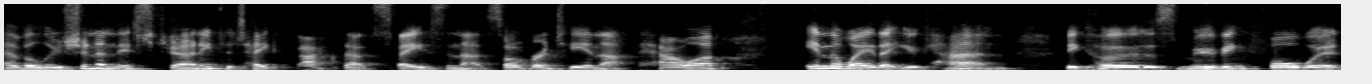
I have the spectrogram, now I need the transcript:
evolution and this journey to take back that space and that sovereignty and that power in the way that you can. Because moving forward,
